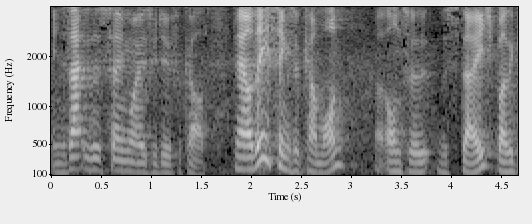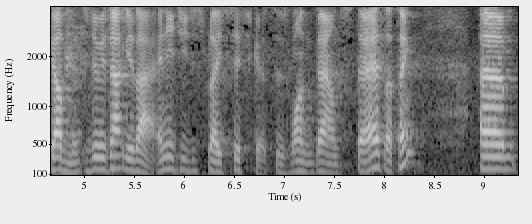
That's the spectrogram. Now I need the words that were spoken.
in exactly the same way as we do for cars. Now, these things have come on uh, onto the stage by the government to do exactly that energy display certificates. There's one downstairs, I think. Um,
